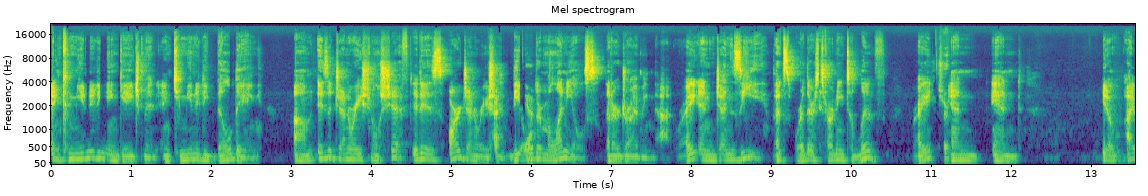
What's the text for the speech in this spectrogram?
And community engagement and community building um, is a generational shift. It is our generation, the yeah. older millennials, that are driving that, right? And Gen Z, that's where they're starting to live, right? Sure. And and you know, I,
